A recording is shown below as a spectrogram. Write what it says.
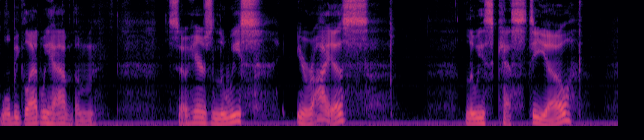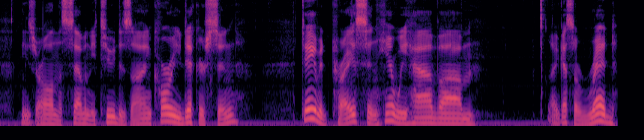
we'll be glad we have them. So here's Luis Urias, Luis Castillo. These are all in the 72 design. Corey Dickerson, David Price, and here we have. Um, I guess, a red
